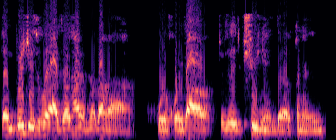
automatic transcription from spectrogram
等 Bridges 回来之后，他有没有办法回回到就是去年的可能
